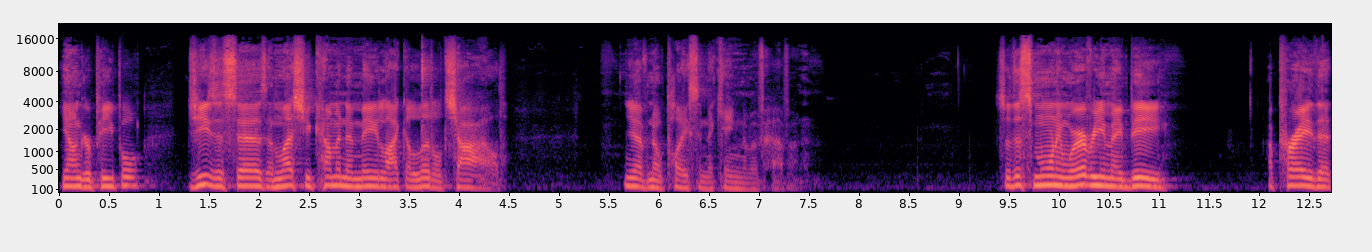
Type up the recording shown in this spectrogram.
younger people. Jesus says, unless you come into me like a little child, you have no place in the kingdom of heaven. So this morning, wherever you may be, I pray that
